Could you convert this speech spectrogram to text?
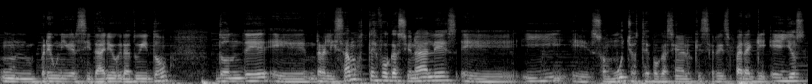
un preuniversitario gratuito donde eh, realizamos test vocacionales eh, y eh, son muchos test vocacionales los que se realizan para que ellos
